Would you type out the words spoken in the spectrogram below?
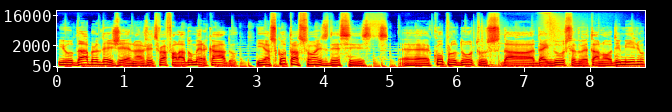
e o WDG, né? a gente vai falar do mercado. E as cotações desses é, coprodutos da, da indústria do etanol de milho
